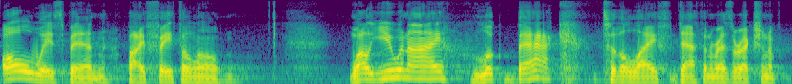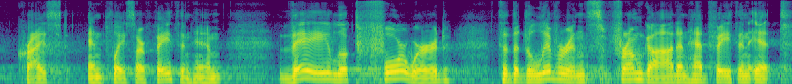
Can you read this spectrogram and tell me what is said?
always been by faith alone. While you and I look back to the life, death, and resurrection of Christ and place our faith in him, they looked forward to the deliverance from God and had faith in it.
